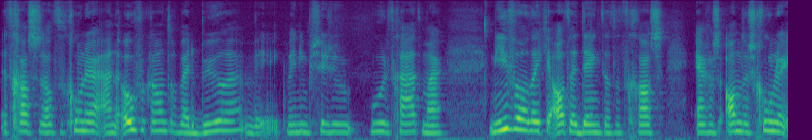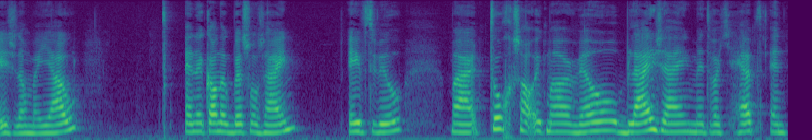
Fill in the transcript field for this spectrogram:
het gras is altijd groener aan de overkant of bij de buren. Ik weet niet precies hoe, het gaat. Maar in ieder geval dat je altijd denkt dat het gras ergens anders groener is dan bij jou. En dat kan ook best wel zijn, eventueel. Maar toch zal ik maar wel blij zijn met wat je hebt en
